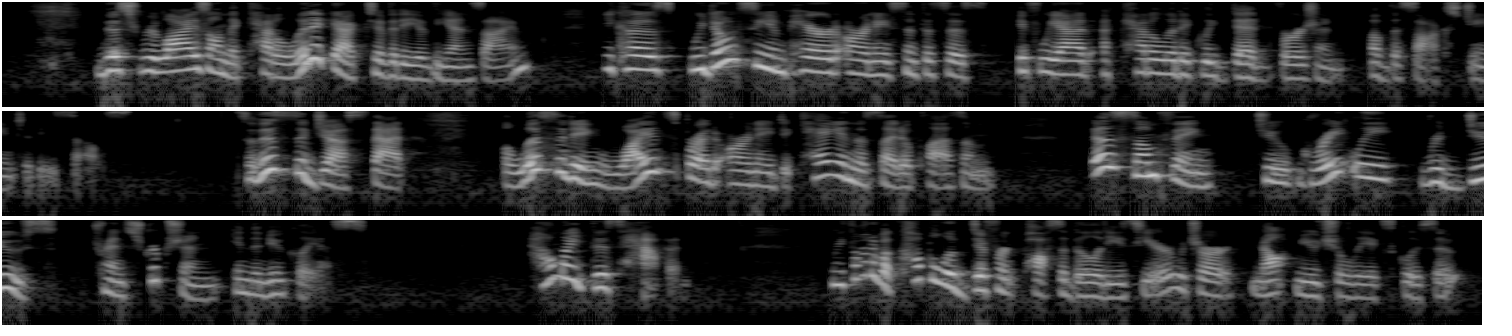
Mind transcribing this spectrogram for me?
This relies on the catalytic activity of the enzyme because we don't see impaired RNA synthesis if we add a catalytically dead version of the SOX gene to these cells. So this suggests that eliciting widespread RNA decay in the cytoplasm does something to greatly reduce transcription in the nucleus. How might this happen? We thought of a couple of different possibilities here, which are not mutually exclusive.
